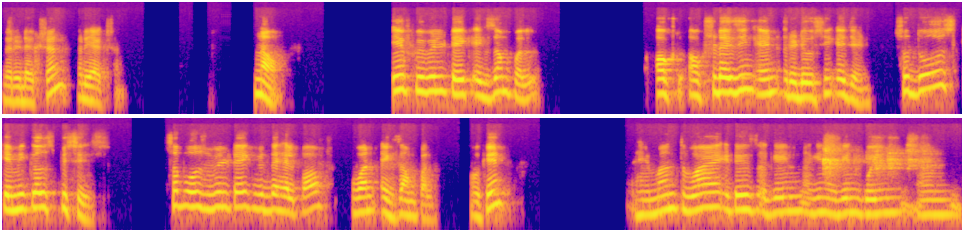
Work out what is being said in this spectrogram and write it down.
the reduction reaction. Now, if we will take example, oxidizing and reducing agent. So those chemical species, suppose we'll take with the help of one example, okay? Hemant, why it is again, again, again going and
